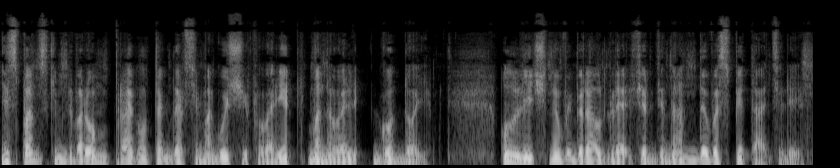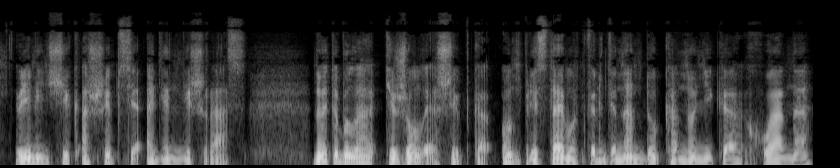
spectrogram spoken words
Испанским двором правил тогда всемогущий фаворит Мануэль Годой. Он лично выбирал для Фердинанда воспитателей. Временщик ошибся один лишь раз — но это была тяжелая ошибка. Он представил к Фердинанду каноника Хуана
